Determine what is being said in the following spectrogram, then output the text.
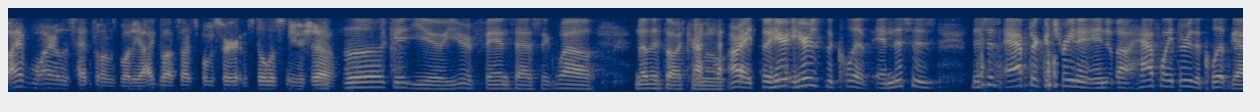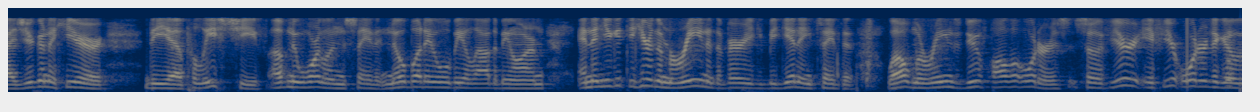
I have wireless headphones, buddy. I go outside, smoke a cigarette, and still listen to your show. Look at you. You're fantastic. Wow. Another thought criminal. All right, so here here's the clip and this is this is after Katrina and about halfway through the clip, guys, you're going to hear the uh, police chief of New Orleans say that nobody will be allowed to be armed and then you get to hear the marine at the very beginning say that well marines do follow orders. So if you're if you're ordered to go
